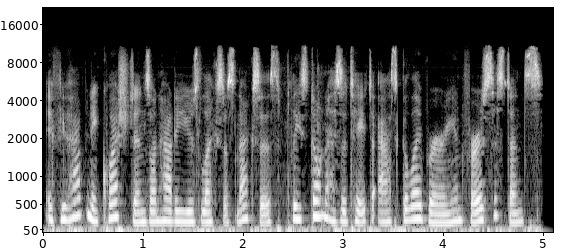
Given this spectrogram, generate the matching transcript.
If you have any questions on how to use LexisNexis, please don't hesitate to ask a librarian for assistance.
